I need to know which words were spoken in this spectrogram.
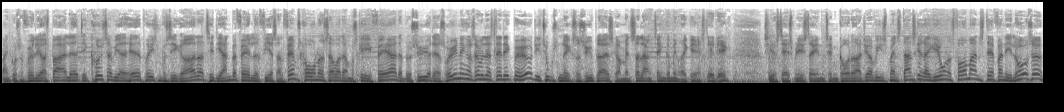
Man kunne selvfølgelig også bare have lavet det kryds, at vi havde hævet prisen på cigaretter til de anbefalede 80-90 kroner, så var der måske færre, der blev syge af deres rygning, og så ville jeg slet ikke behøve de 1000 ekstra sygeplejersker, men så langt tænker min regering slet ikke, siger statsministeren til den korte radioavis, mens danske regioners formand Stefanie Lose,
